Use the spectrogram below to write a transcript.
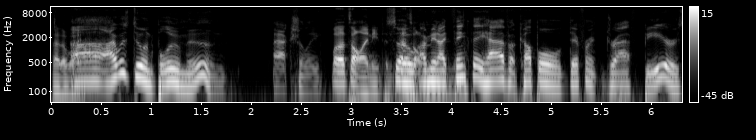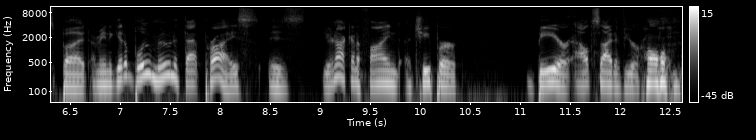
by the way? Uh, I was doing Blue Moon, actually. well, that's all I need to. So I mean, I need to know. think they have a couple different draft beers, but I mean, to get a Blue Moon at that price is you're not going to find a cheaper beer outside of your home.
